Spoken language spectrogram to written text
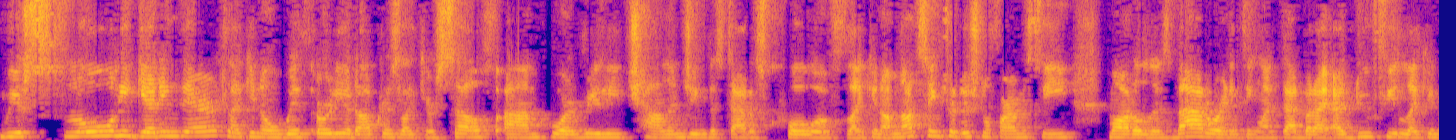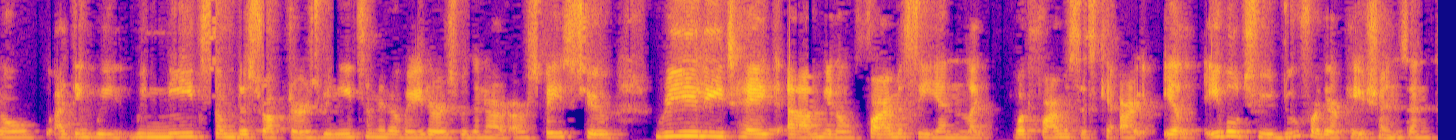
we're slowly getting there like you know with early adopters like yourself um, who are really challenging the status quo of like you know i'm not saying traditional pharmacy model is bad or anything like that but i, I do feel like you know i think we we need some disruptors we need some innovators within our, our space to really take um, you know pharmacy and like what pharmacists can, are able to do for their patients and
